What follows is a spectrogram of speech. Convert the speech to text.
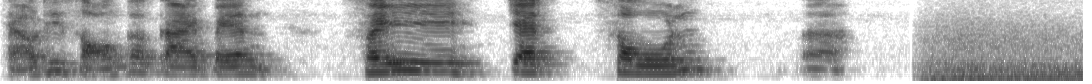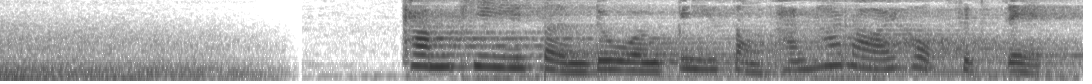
แถวที่สองก็กลายเป็นสี่เจ็ดศูนย์อ่าคำพีร์เสริมดวงปี 2567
